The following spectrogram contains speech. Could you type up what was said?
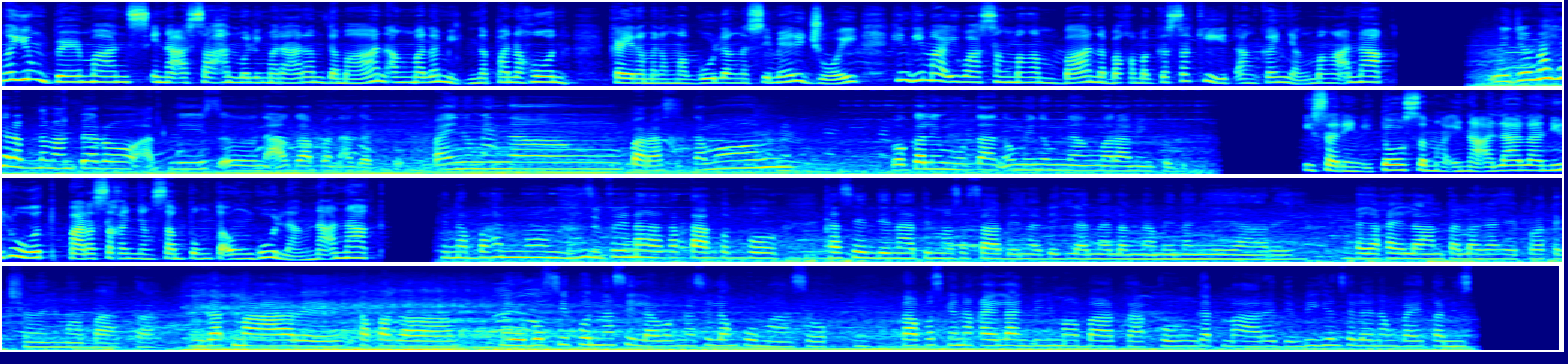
Ngayong bare months, inaasahan muling mararamdaman ang malamig na panahon. Kaya naman ang magulang na si Mary Joy, hindi maiwasang mangamba na baka magkasakit ang kanyang mga anak. Medyo mahirap naman pero at least uh, naagapan agad po. Painumin ng paracetamol. Huwag kalimutan uminom ng maraming tubig. Isa rin ito sa mga inaalala ni Ruth para sa kanyang sampung taong gulang na anak. Kinabahan ma'am. Siyempre nakakatakot po kasi hindi natin masasabi na bigla na lang namin nangyayari. Kaya kailangan talaga i-proteksyonan yung mga bata. Hanggat maaari, kapag uh, may ubot sipon na sila, wag na silang pumasok. Tapos kinakailangan din yung mga bata, kung hanggat maaari din, bigyan sila ng vitamins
